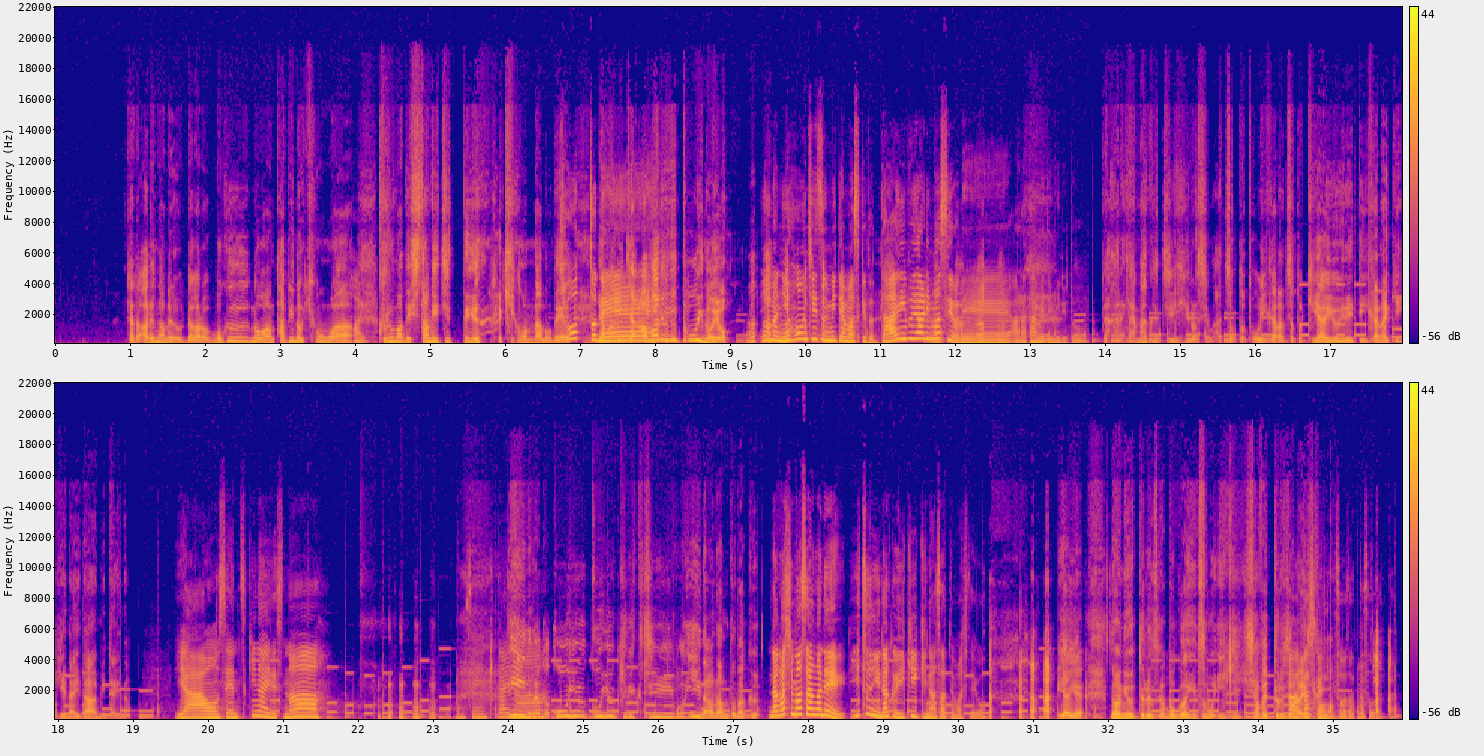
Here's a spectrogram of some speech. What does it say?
ただあれなのよ。だから僕のあの旅の基本は、はい。車で下道っていうのが基本なのでちょっとね。山口あまりに遠いのよ。今日本地図見てますけどだいぶありますよね。改めて見ると。だから山口広島ちょっと遠いからちょっと気合を入れていかなきゃいけないなみたいな。いやー温泉尽きないですな温泉行きたいな。いいね。なんかこういうこういう切り口もいいななんとなく。長嶋さんがねいつになく生き生きなさってましたよ。いやいや何を言ってるんですか。僕はいつも息喋ってるじゃなあ確いですか。かに。そうだったそうだった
